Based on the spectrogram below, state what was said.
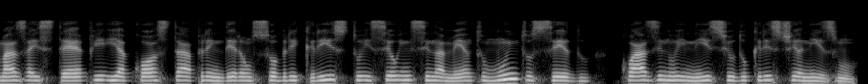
mas a estepe e a costa aprenderam sobre Cristo e seu ensinamento muito cedo, quase no início do cristianismo.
